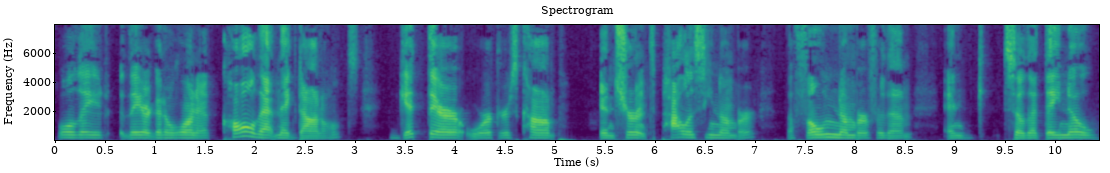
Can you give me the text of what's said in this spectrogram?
Well, they they are going to want to call that McDonald's, get their workers' comp insurance policy number, the phone number for them, and so that they know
